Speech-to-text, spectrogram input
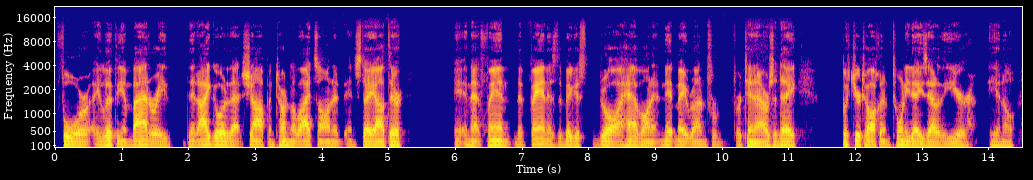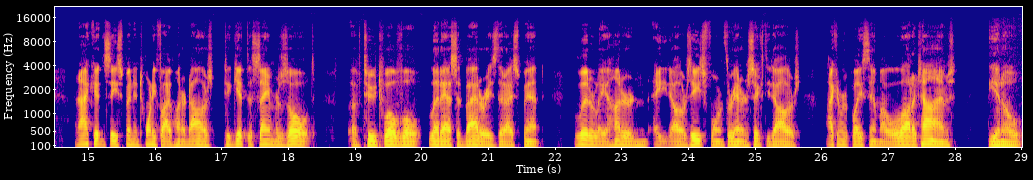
for a lithium battery that I go to that shop and turn the lights on and, and stay out there. And that fan, that fan is the biggest draw I have on it, and it may run for for ten hours a day, but you're talking twenty days out of the year, you know. And I couldn't see spending twenty five hundred dollars to get the same result of two 12 volt lead acid batteries that I spent literally $180 each for them, $360. I can replace them a lot of times, you know,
